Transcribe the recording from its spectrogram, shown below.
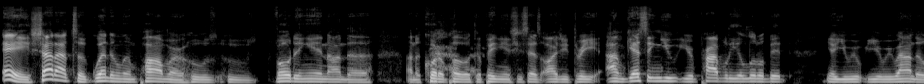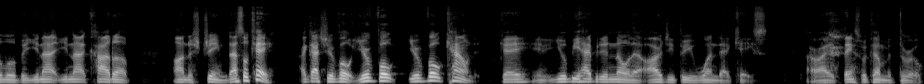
Hey, shout out to Gwendolyn Palmer who's who's voting in on the on the court of public opinion. She says RG three. I'm guessing you you're probably a little bit you know you you rewound it a little bit. You're not you're not caught up on the stream. That's okay. I got your vote. Your vote your vote counted. Okay, and you'll be happy to know that RG three won that case. All right. Thanks for coming through.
